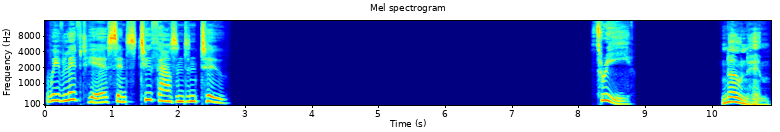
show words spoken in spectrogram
We've lived here since 2002. 3. Known him.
